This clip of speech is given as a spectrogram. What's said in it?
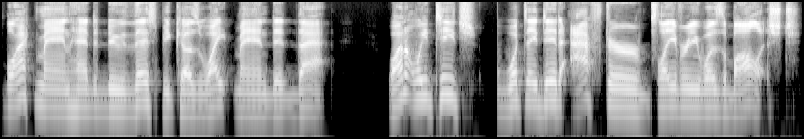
black man had to do this because white man did that. Why don't we teach what they did after slavery was abolished?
